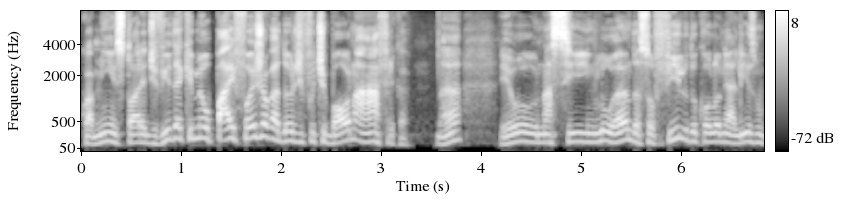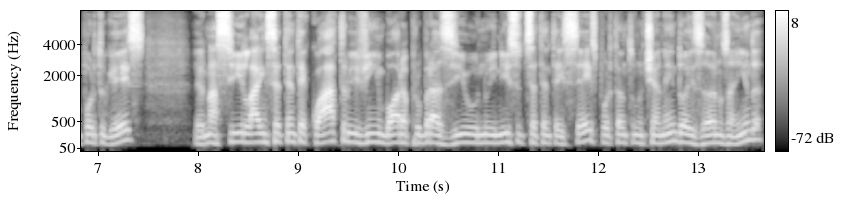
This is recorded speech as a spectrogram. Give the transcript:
com a minha história de vida, é que meu pai foi jogador de futebol na África, né? Eu nasci em Luanda, sou filho do colonialismo português, Eu nasci lá em 74 e vim embora para o Brasil no início de 76, portanto não tinha nem dois anos ainda.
